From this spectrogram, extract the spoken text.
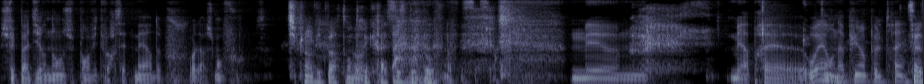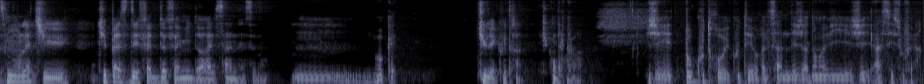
Je vais pas dire non, j'ai pas envie de voir cette merde. Pff, voilà, je m'en fous. Tu peux envie de voir ton Ouais. truc raciste de beauf. Mais euh, mais après, euh, ouais, on appuie un peu le trait. C'est à ce moment-là tu tu passes des fêtes de famille d'Orelsan et c'est bon. Hmm, ok. Tu l'écouteras, tu comprends. D'accord. J'ai beaucoup trop écouté Orelsan déjà dans ma vie et j'ai assez souffert.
